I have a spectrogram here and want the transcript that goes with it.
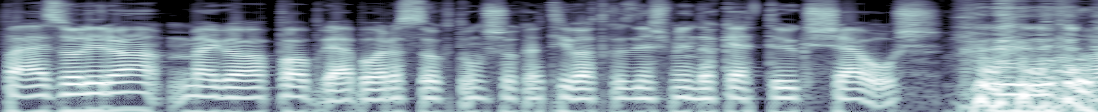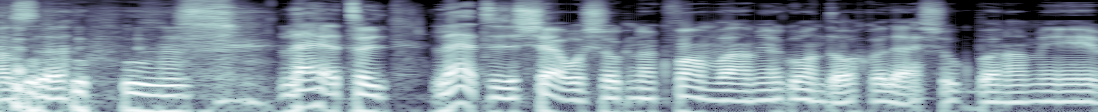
Pázolira, meg a Pap Gáborra szoktunk sokat hivatkozni, és mind a kettők seós. Az, lehet, hogy, lehet, hogy a seósoknak van valami a gondolkodásukban, ami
